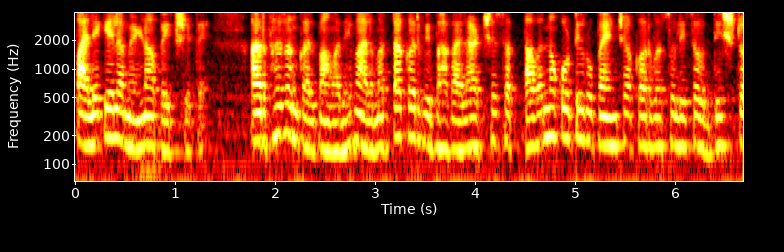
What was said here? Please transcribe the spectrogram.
पालिकेला मिळणं अपेक्षित आहे. अर्थसंकल्पामध्ये मालमत्ता कर विभागाला आठशे सत्तावन्न कोटी रुपयांच्या कर वसुलीचं उद्दिष्ट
